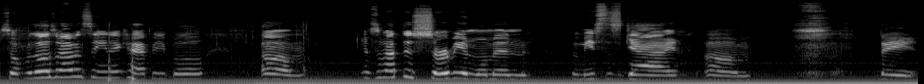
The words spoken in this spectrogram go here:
So for those who haven't seen it, cat people, um, It's about this Serbian woman who meets this guy. Um, they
